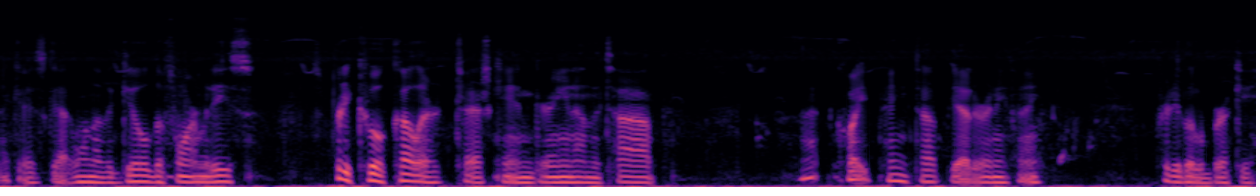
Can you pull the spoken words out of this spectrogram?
That guy's got one of the gill deformities. It's a Pretty cool color, trash can green on the top. Not quite pinked up yet or anything. Pretty little brookie.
